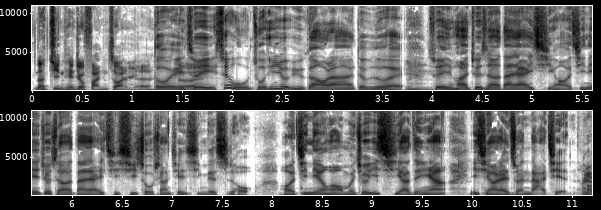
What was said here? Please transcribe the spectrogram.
那今天就反转了。对，对所以所以我昨天就预告啦，对不对？嗯、所以的话就是要大家一起哈，今年就是要大家一起携手向前行的时候。好，今年的话我们就一起要怎样？一起要来赚大钱。好，那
